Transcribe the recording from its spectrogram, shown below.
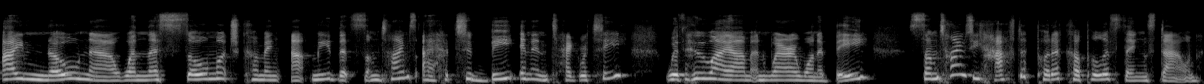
I know now when there's so much coming at me that sometimes I had to be in integrity with who I am and where I want to be. Sometimes you have to put a couple of things down.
